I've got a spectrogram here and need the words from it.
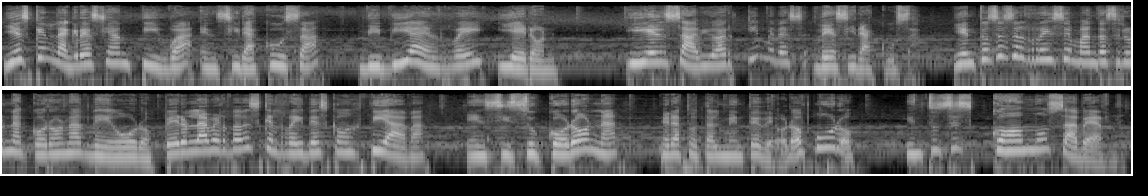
y es que en la Grecia antigua, en Siracusa, vivía el rey Hierón y el sabio Arquímedes de Siracusa. Y entonces el rey se manda a hacer una corona de oro, pero la verdad es que el rey desconfiaba en si su corona era totalmente de oro puro. Y entonces, ¿cómo saberlo?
